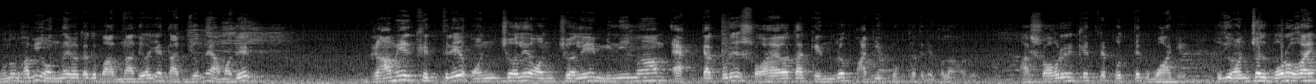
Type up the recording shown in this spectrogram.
কোনোভাবেই অন্যায়ভাবে কাউকে বাদ না দেওয়া যায়, তার জন্য আমাদের গ্রামের ক্ষেত্রে অঞ্চলে অঞ্চলে মিনিমাম একটা করে সহায়তা কেন্দ্র পার্টির পক্ষ থেকে খোলা হবে। আর শহরের ক্ষেত্রে প্রত্যেক ওয়ার্ডে। যদি অঞ্চল বড় হয়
